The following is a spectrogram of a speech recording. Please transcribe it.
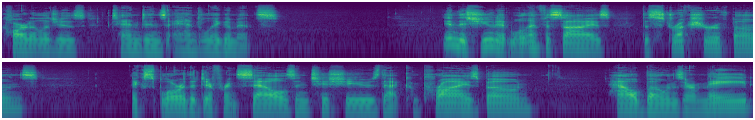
cartilages, tendons, and ligaments. In this unit, we'll emphasize the structure of bones, explore the different cells and tissues that comprise bone, how bones are made,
